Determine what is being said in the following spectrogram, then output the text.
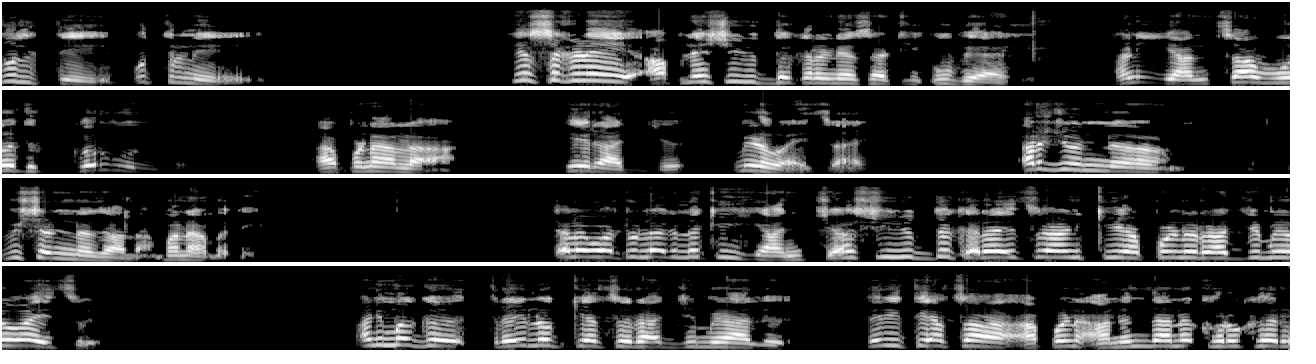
चुलते पुतणे हे सगळे आपल्याशी युद्ध करण्यासाठी उभे आहेत. आणि यांचा वध करून आपणाला हे राज्य मिळवायचं आहे. अर्जुन विषण्ण झाला मनामध्ये. त्याला वाटू लागलं की यांच्याशी युद्ध करायचं आणखी आपण राज्य मिळवायचं. आणि मग त्रैलोक्याचं राज्य मिळालं. तरी त्याचा आपण आनंदानं खरोखर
